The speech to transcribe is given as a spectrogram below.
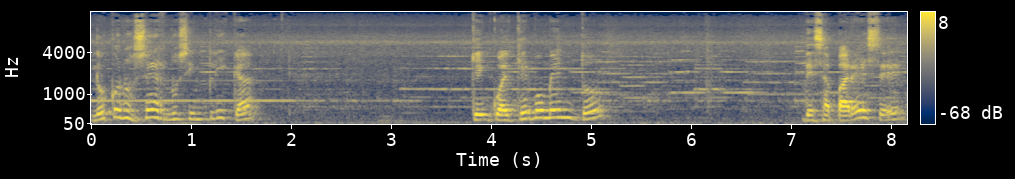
No conocernos implica que en cualquier momento desaparece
